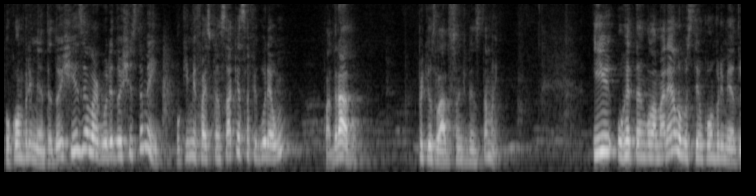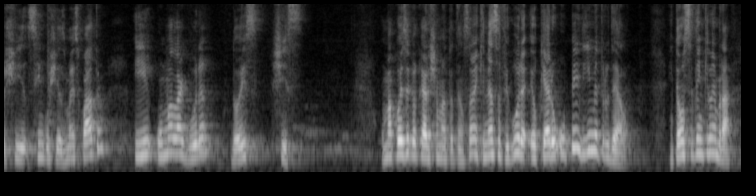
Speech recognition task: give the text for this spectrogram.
o comprimento é 2x e a largura é 2x também. O que me faz pensar que essa figura é um quadrado, porque os lados são de mesmo tamanho. E o retângulo amarelo, você tem um comprimento x, 5x mais 4 e uma largura 2x. Uma coisa que eu quero chamar a tua atenção é que nessa figura eu quero o perímetro dela. Então você tem que lembrar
